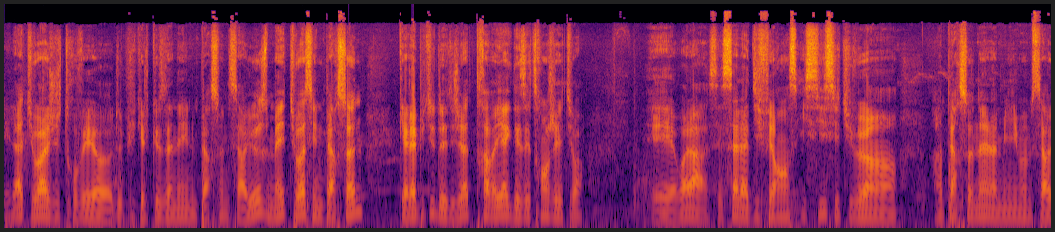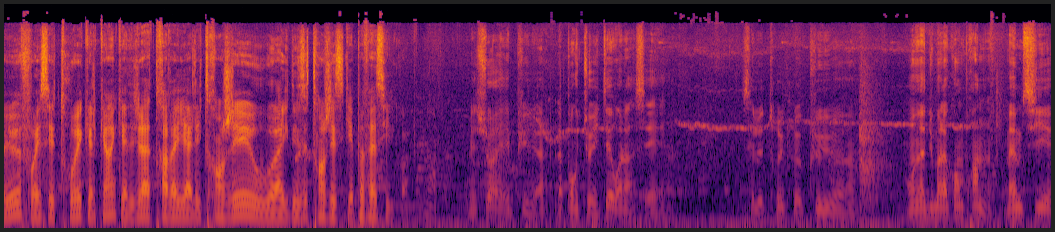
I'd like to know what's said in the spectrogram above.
Et là, tu vois, j'ai trouvé euh, depuis quelques années une personne sérieuse, mais tu vois, c'est une personne qui a l'habitude de déjà travailler avec des étrangers, tu vois. Et voilà, c'est ça la différence ici. Si tu veux un, personnel un minimum sérieux, faut essayer de trouver quelqu'un qui a déjà travaillé à l'étranger ou avec des étrangers, ce qui n'est pas facile. Quoi. Non, bien sûr. Et puis la, ponctualité, voilà, c'est, c'est le truc le plus. Euh, on a du mal à comprendre. Même si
